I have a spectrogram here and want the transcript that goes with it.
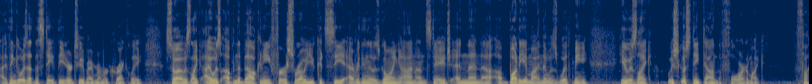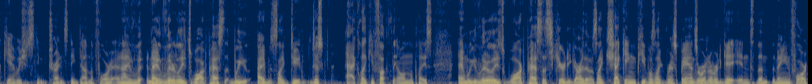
i think it was at the state theater too if i remember correctly. So i was like i was up in the balcony first row you could see everything that was going on on stage. And then uh, a buddy of mine that was with me he was like we should go sneak down the floor. And i'm like fuck yeah we should sneak, try and sneak down the floor. And i li- and i literally just walked past the, we i was like dude just act like you fucking own the place. And we literally just walked past the security guard that was like checking people's like wristbands or whatever to get into the, the main floor.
